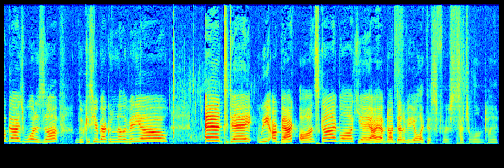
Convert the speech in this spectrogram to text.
Yo guys, what is up? Lucas here back with another video. And today we are back on Skyblock. Yay, I have not done a video like this for such a long time.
